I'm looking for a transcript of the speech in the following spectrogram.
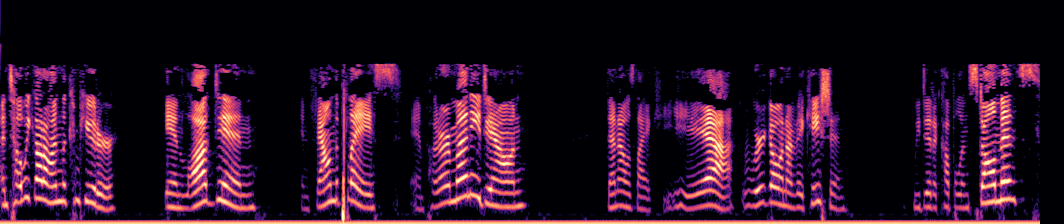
Until we got on the computer and logged in and found the place and put our money down, then I was like, yeah, we're going on vacation. We did a couple installments.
